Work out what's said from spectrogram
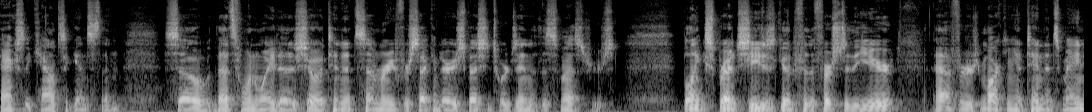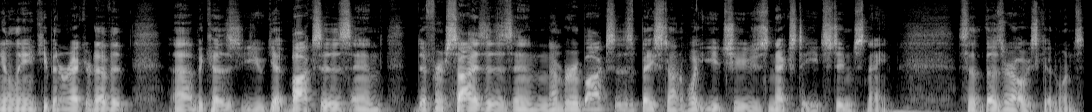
actually counts against them. So that's one way to show attendance summary for secondary, especially towards the end of the semesters. Blank spreadsheet is good for the first of the year uh, for marking attendance manually and keeping a record of it uh, because you get boxes and different sizes and number of boxes based on what you choose next to each student's name. So those are always good ones.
